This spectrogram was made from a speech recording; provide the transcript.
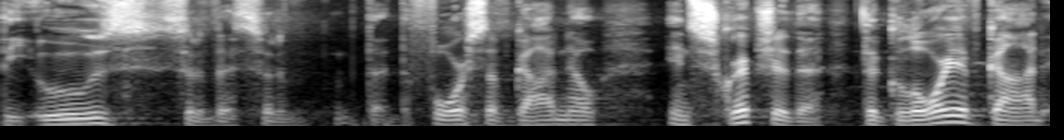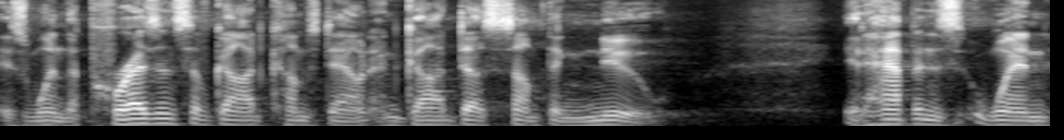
the ooze, sort of the sort of the, the, force of God? No, in Scripture, the, the glory of God is when the presence of God comes down and God does something new. It happens when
